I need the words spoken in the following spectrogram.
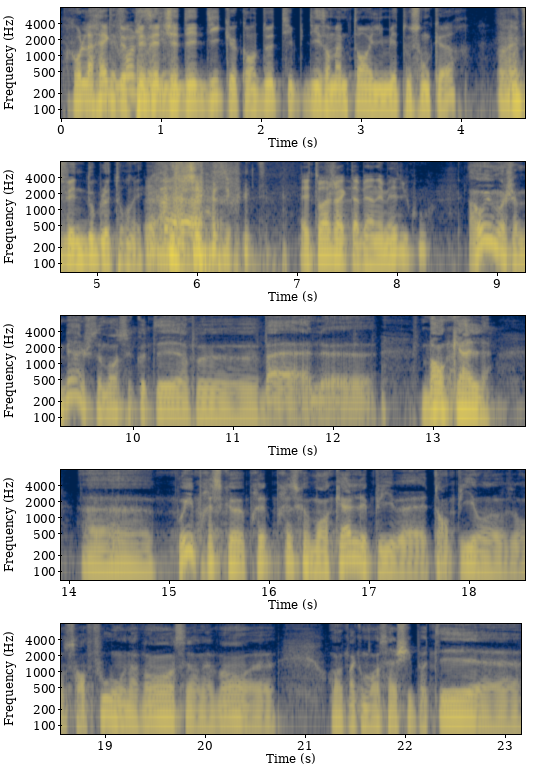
Par contre, la règle Des de fois, dis- PZGD dit que quand deux types disent en même temps il y met tout son cœur, Ouais. vous devez une double tournée. Et toi, Jacques, t'as bien aimé du coup? Ah oui, moi j'aime bien justement ce côté un peu euh, bah, le- bancal. Euh, oui, presque, pre- presque bancal. Et puis, bah, tant pis, on, on s'en fout, on avance, en avant. euh, on va pas commencer à chipoter. euh,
